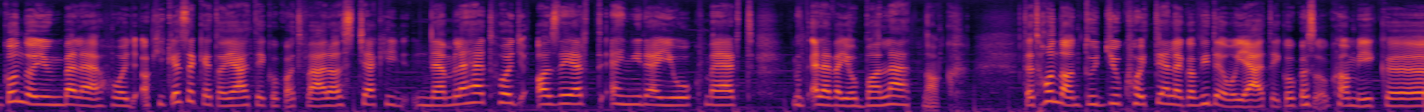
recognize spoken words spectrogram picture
gondoljunk bele, hogy akik ezeket a játékokat választják, így nem lehet, hogy azért ennyire jók, mert, mert eleve jobban látnak. Tehát honnan tudjuk, hogy tényleg a videójátékok azok, amik ö,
